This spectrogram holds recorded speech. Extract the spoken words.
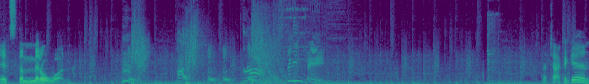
It's the middle one. Attack again.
